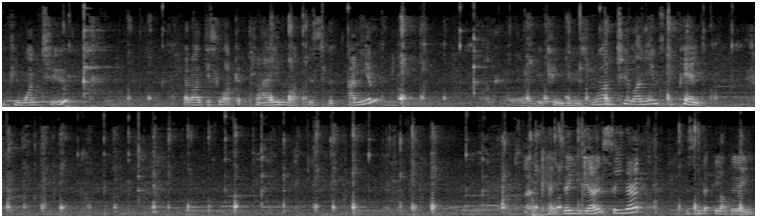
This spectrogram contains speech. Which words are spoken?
if you want to. But I just like it plain like this with onion. Or you can use one, two onions, depend. Okay, there you go. See that? Isn't that lovely?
